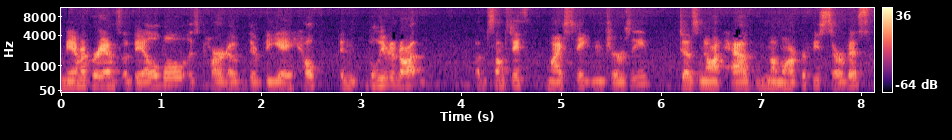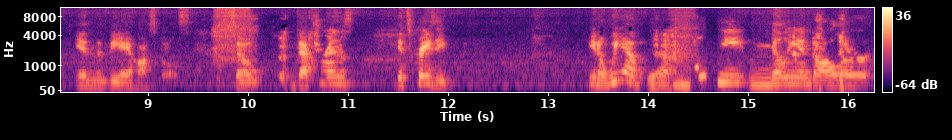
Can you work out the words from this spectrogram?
mammograms available as part of their VA health. And believe it or not, um, some states, my state, New Jersey, does not have mammography service in the VA hospitals. So veterans, it's crazy. You know, we have yeah. multi-million dollar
